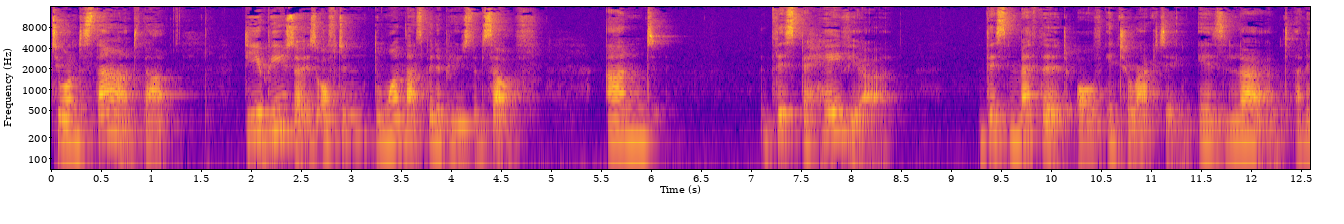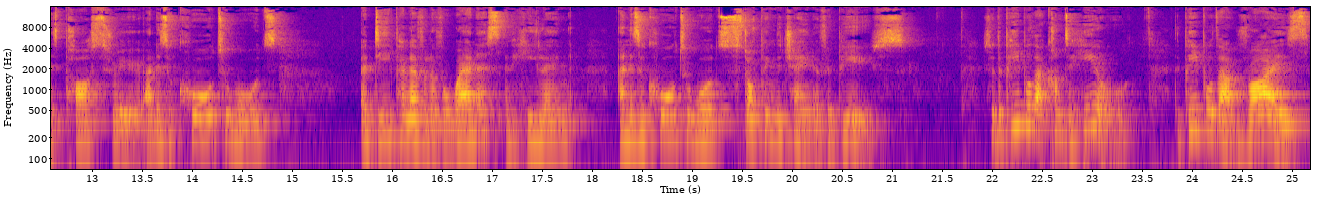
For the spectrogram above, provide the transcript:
to understand that the abuser is often the one that's been abused themselves. And this behavior, this method of interacting is learned and is passed through and is a call towards a deeper level of awareness and healing and is a call towards stopping the chain of abuse. So, the people that come to heal, the people that rise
